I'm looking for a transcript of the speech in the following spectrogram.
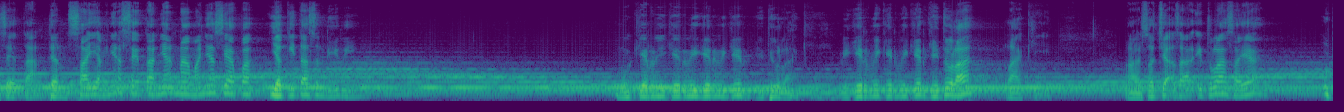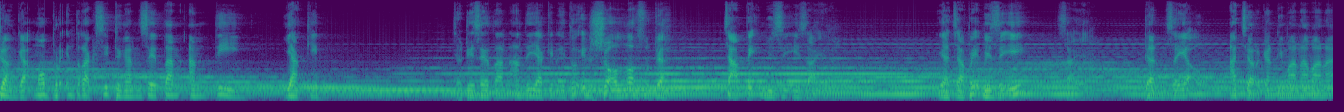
setan. Dan sayangnya setannya namanya siapa? Ya kita sendiri. Mikir, mikir, mikir, mikir, gitu lagi. Mikir, mikir, mikir, gitulah lagi. Nah, sejak saat itulah saya udah nggak mau berinteraksi dengan setan anti yakin. Jadi setan anti yakin itu insya Allah sudah capek BCI saya. Ya capek BCI saya. Dan saya ajarkan di mana-mana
